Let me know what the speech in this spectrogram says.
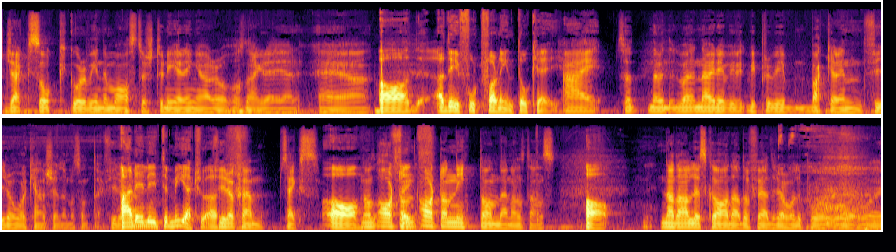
Jack Sock går och vinner Masters turneringar och, och såna grejer. Eh, ja, det är fortfarande inte okej. Okay. Nej, så när, när det, vi, vi, backar en fyra år kanske eller något sånt där. Fyra, ja, fem, det är lite mer tror jag. Fyra, fem, sex. Ja, 18, 18, 19 där någonstans. Ja. Nadal är skadad och Federer håller på och, och, och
